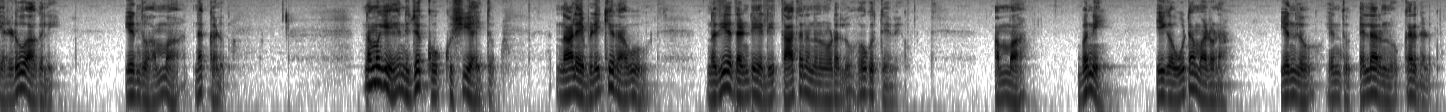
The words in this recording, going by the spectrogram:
ಎರಡೂ ಆಗಲಿ. ಎಂದು ಅಮ್ಮ ನಕ್ಕಳು. ನಮಗೆ ನಿಜಕ್ಕೂ ಖುಷಿಯಾಯಿತು. ನಾಳೆ ಬೆಳಿಗ್ಗೆ ನಾವು ನದಿಯ ದಂಡೆಯಲ್ಲಿ ತಾತನನ್ನು ನೋಡಲು ಹೋಗುತ್ತೇವೆ. ಅಮ್ಮ, ಬನ್ನಿ, ಈಗ ಊಟ ಮಾಡೋಣ, ಎಂದ್ಲು ಎಂದು ಎಲ್ಲರನ್ನೂ ಕರೆದಳು.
